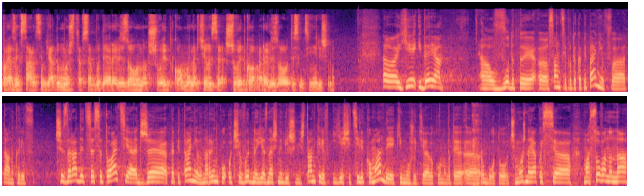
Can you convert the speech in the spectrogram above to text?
Пов'язаних з санкціями, я думаю, що це все буде реалізовано швидко. Ми навчилися швидко реалізовувати санкційні рішення. Е, Є ідея е, вводити е, санкції проти капітанів танкерів. Чи заради це ситуація? Адже капітанів на ринку очевидно є значно більше ніж танкерів, і є ще цілі команди, які можуть е, виконувати е, роботу. Чи можна якось е, масовано на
